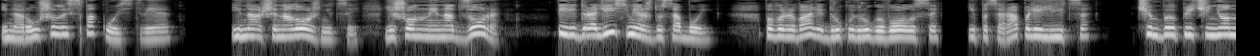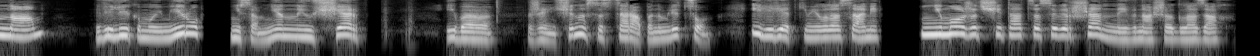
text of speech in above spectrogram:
и нарушилось спокойствие и наши наложницы, лишенные надзора, передрались между собой, повырывали друг у друга волосы и поцарапали лица, чем был причинен нам, великому миру, несомненный ущерб, ибо женщина со сцарапанным лицом или редкими волосами не может считаться совершенной в наших глазах.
